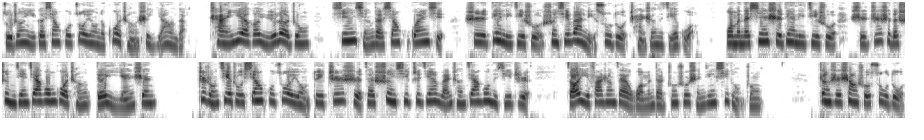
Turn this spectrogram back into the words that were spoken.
组成一个相互作用的过程是一样的。产业和娱乐中新型的相互关系，是电力技术瞬息万里速度产生的结果。我们的新式电力技术使知识的瞬间加工过程得以延伸。这种借助相互作用对知识在瞬息之间完成加工的机制，早已发生在我们的中枢神经系统中。正是上述速度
